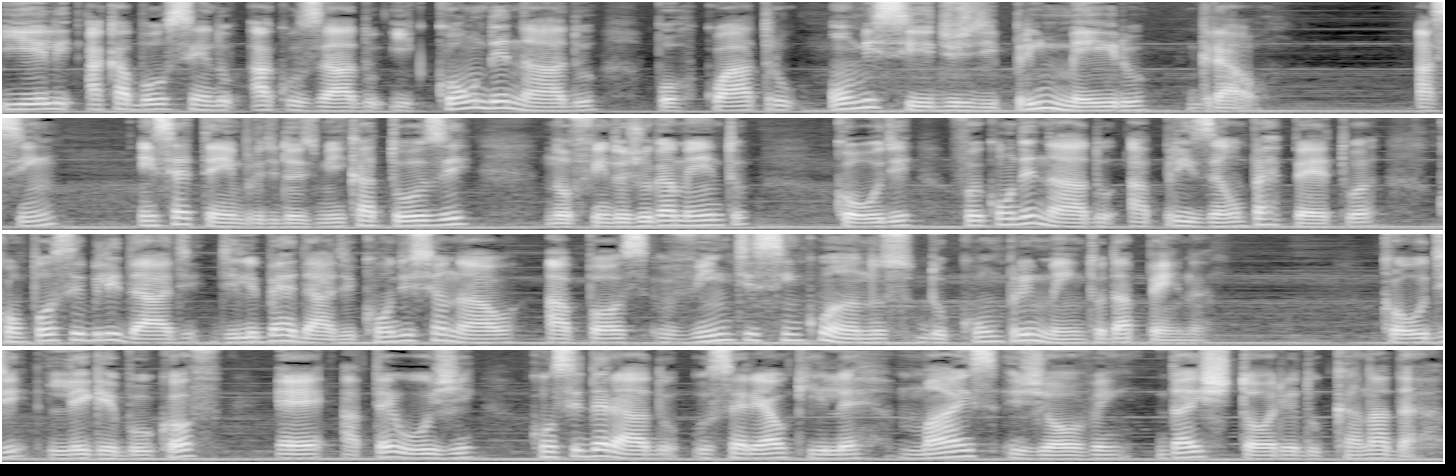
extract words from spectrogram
e ele acabou sendo acusado e condenado por quatro homicídios de primeiro grau. Assim, em setembro de 2014, no fim do julgamento, Code foi condenado à prisão perpétua com possibilidade de liberdade condicional após 25 anos do cumprimento da pena. Cody Legebukov é, até hoje, considerado o serial killer mais jovem da história do Canadá.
